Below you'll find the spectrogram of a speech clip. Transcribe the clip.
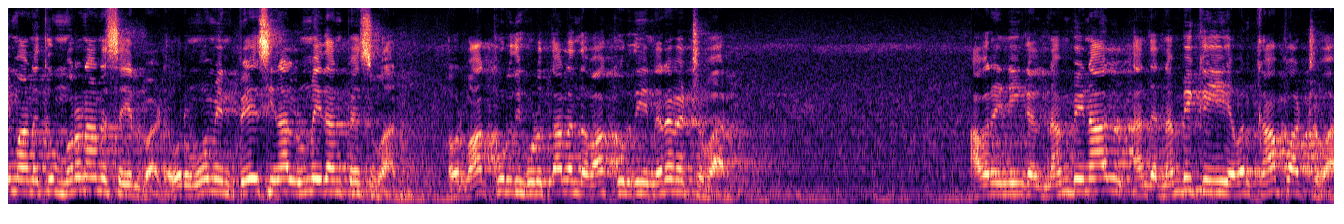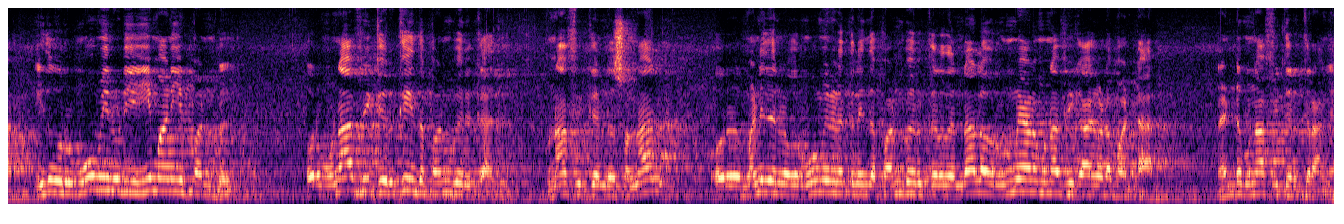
ஈமானுக்கு முரணான செயல்பாடு. ஒரு மோமின் பேசினால் உண்மைதான் பேசுவார். அவர் வாக்குறுதி கொடுத்தால் அந்த வாக்குறுதியை நிறைவேற்றுவார். அவரை நீங்கள் நம்பினால் அந்த நம்பிக்கையை அவர் காப்பாற்றுவார். இது ஒரு மூமியினுடைய ஈமானிய பண்பு. ஒரு முனாஃபிக்கிற்கு இந்த பண்பு இருக்காது. முனாஃபிக் என்று சொன்னால் ஒரு மனிதன் ஒரு மூமியினிடத்தில் இந்த பண்பு இருக்கிறது என்றால் அவர் உண்மையான முனாஃபிக் ஆகிவிட மாட்டார். ரெண்டு முனாஃபிக் இருக்கிறாங்க.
